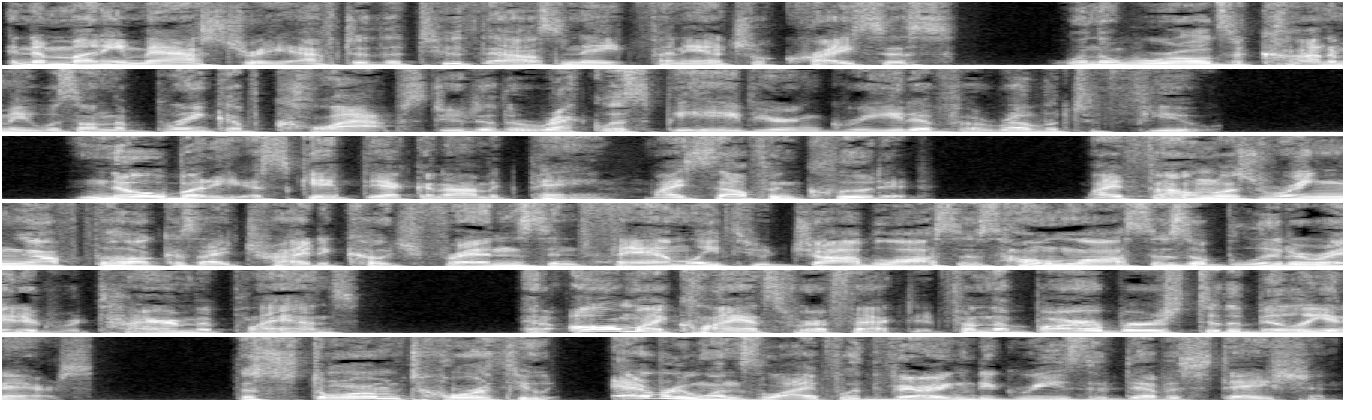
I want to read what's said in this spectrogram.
into money mastery after the 2008 financial crisis when the world's economy was on the brink of collapse due to the reckless behavior and greed of a relative few. Nobody escaped the economic pain, myself included. My phone was ringing off the hook as I tried to coach friends and family through job losses, home losses, obliterated retirement plans. And all my clients were affected, from the barbers to the billionaires. The storm tore through everyone's life with varying degrees of devastation.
